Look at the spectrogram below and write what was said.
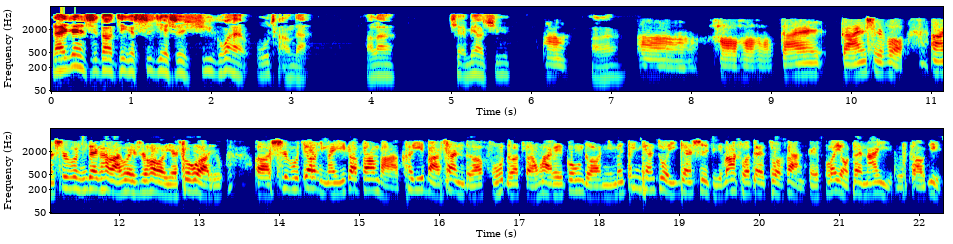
来认识到这个世界是虚幻无常的。好了，浅妙虚啊。啊啊，好好好，感恩感恩师傅啊，师傅您在开法会时候也说过有。呃，师傅教你们一个方法，可以把善德、福德转化为功德。你们今天做一件事，比方说在做饭，给佛友在拿椅子扫地，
